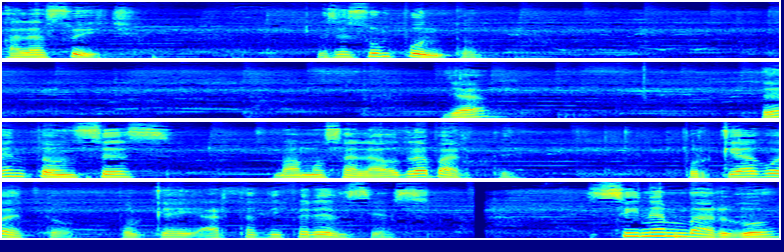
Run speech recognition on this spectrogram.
a la Switch. Ese es un punto. ¿Ya? Entonces, vamos a la otra parte. ¿Por qué hago esto? Porque hay hartas diferencias. Sin embargo,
